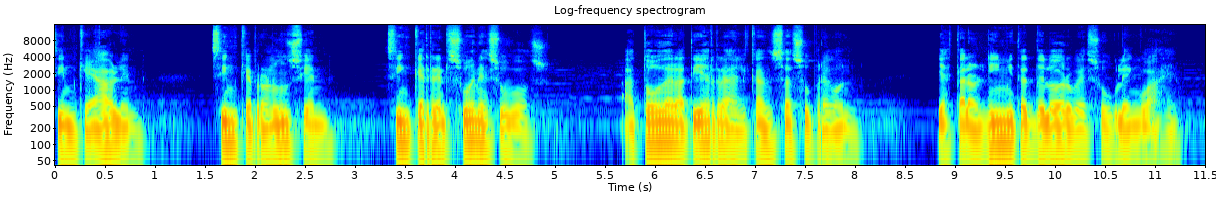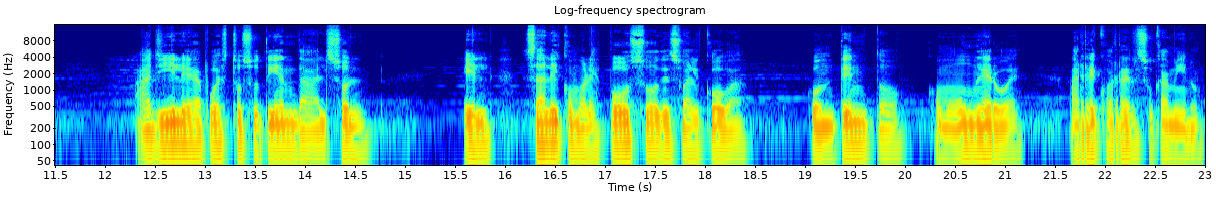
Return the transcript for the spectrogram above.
sin que hablen, sin que pronuncien, sin que resuene su voz. A toda la tierra alcanza su pregón, y hasta los límites del orbe su lenguaje. Allí le ha puesto su tienda al sol. Él sale como el esposo de su alcoba, contento como un héroe a recorrer su camino.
